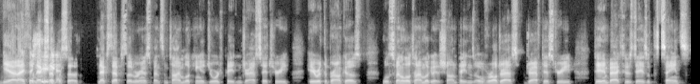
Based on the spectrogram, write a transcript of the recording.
yeah, and I think we'll next episode, next episode, we're going to spend some time looking at George Paton draft history here with the Broncos. We'll spend a little time looking at Sean Payton's overall draft draft history, dating back to his days with the Saints.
